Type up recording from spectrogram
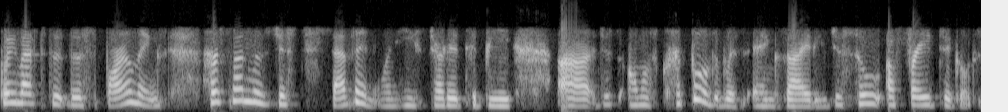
Going back to the, the Sparlings, her son was just seven when he started to be uh, just almost crippled with anxiety, just so afraid to go to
